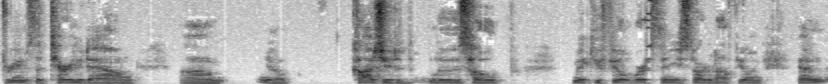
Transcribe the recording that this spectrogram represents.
dreams that tear you down, um, you know, cause you to lose hope, make you feel worse than you started off feeling. And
